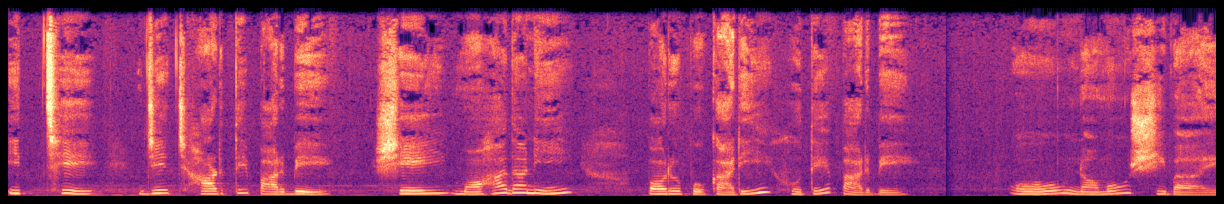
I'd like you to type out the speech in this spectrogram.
ইচ্ছে যে ছাড়তে পারবে, সেই মহাদানী পরোপকারী হতে পারবে। ওম নম শিবায়।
